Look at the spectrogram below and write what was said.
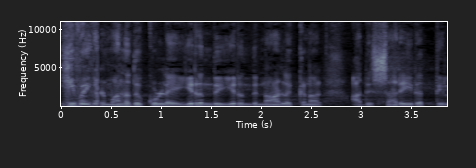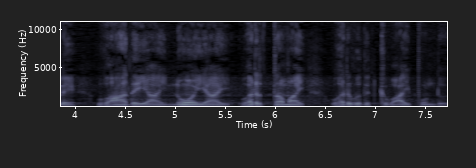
இவைகள் மனதுக்குள்ளே இருந்து இருந்து நாளுக்கு நாள் அது சரீரத்திலே வாதையாய் நோயாய் வருத்தமாய் வருவதற்கு வாய்ப்புண்டு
